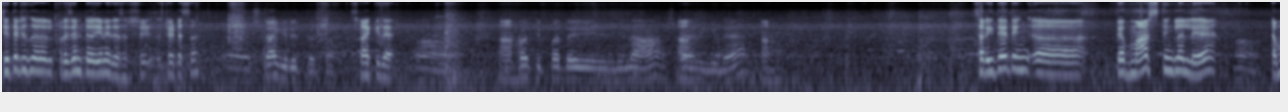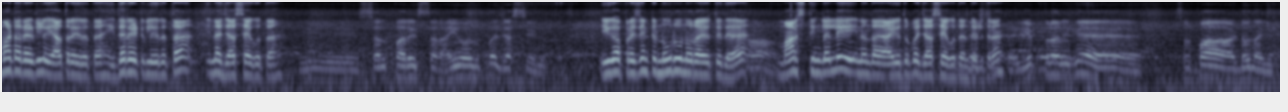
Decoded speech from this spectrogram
ಚಿತ್ರದುರ್ಗದಲ್ಲಿ ಪ್ರೆಸೆಂಟ್ ಏನಿದೆ ಸರ್? ಸ್ಟೇಟಸ್ ಸ್ಟಾಕ್ ಇರುತ್ತೆ ಸರ್. ಸ್ಟಾಕ್ ಇದೆ. ಇಪ್ಪತ್ತು ಇಪ್ಪತ್ತೈದು ದಿನ ಸ್ಟಾಕ್ ಇದೆ. ಸರ್ ಇದೇ ತಿಂಗ್ ಫೆಬ್ ಮಾರ್ಚ್ ತಿಂಗಳಲ್ಲಿ ಟೊಮಾಟೊ ರೇಟ್ಗಳು ಯಾವ ಥರ ಇರುತ್ತೆ? ಇದೇ ರೇಟ್ಗಳು ಇರುತ್ತಾ? ಇನ್ನೂ ಜಾಸ್ತಿ ಆಗುತ್ತಾ? ಸ್ವಲ್ಪ ರೀ ಸರ್ ಐವತ್ತು ರೂಪಾಯಿ ಜಾಸ್ತಿ ಆಗುತ್ತೆ ಈಗ ಪ್ರೆಸೆಂಟ್ ನೂರು ನೂರೈವತ್ತಿದೆ ಇದೆ ಮಾರ್ಚ್ ತಿಂಗಳಲ್ಲಿ ಇನ್ನೊಂದು ಐವತ್ತು ರೂಪಾಯಿ ಜಾಸ್ತಿ ಆಗುತ್ತೆ ಅಂತ ಹೇಳ್ತೀರಾ? ಏಪ್ರಿಲ್ಗೆ ಸ್ವಲ್ಪ ಡೌನ್ ಆಗಿದೆ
